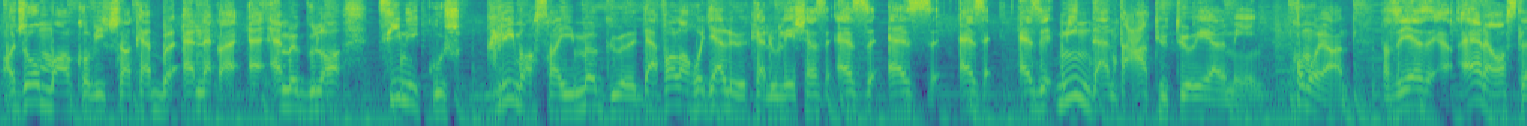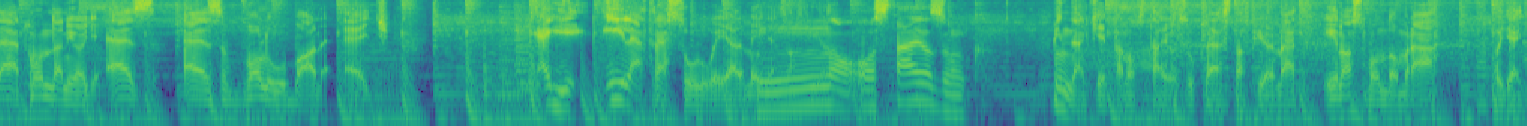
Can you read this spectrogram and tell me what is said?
a John Malkovicsnak ebből, ennek, e, e, a cinikus grimaszai mögül, de valahogy előkerül, és ez, ez, ez, ez, ez mindent átütő élmény. Komolyan. Tehát, hogy ez, erre azt lehet mondani, hogy ez, ez valóban egy, egy életre szóló élmény. Ez a film. No, osztályozunk? Mindenképpen osztályozzuk le ezt a filmet. Én azt mondom rá, hogy egy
